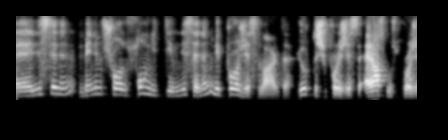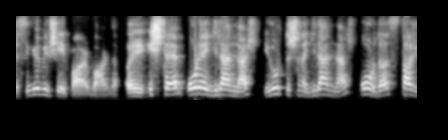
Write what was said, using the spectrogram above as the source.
e, lisenin benim şu son gittiğim lisenin bir projesi vardı. Yurt dışı projesi, Erasmus projesi gibi bir şey var, vardı. E, işte oraya gidenler, yurt dışına gidenler orada staj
